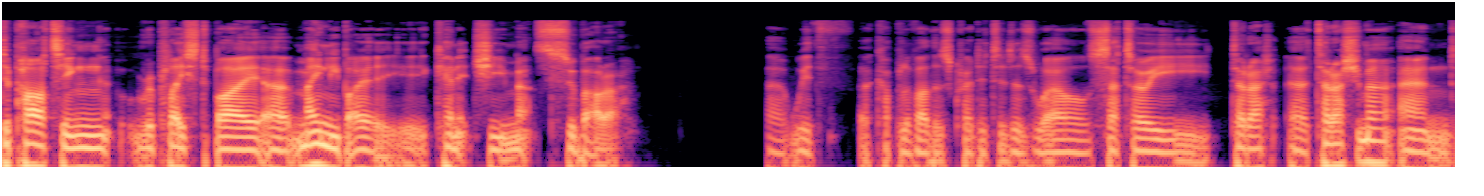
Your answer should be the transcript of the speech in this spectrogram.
departing, replaced by uh, mainly by Kenichi Matsubara, uh, with a couple of others credited as well, Satoe Tera- uh, Terashima and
